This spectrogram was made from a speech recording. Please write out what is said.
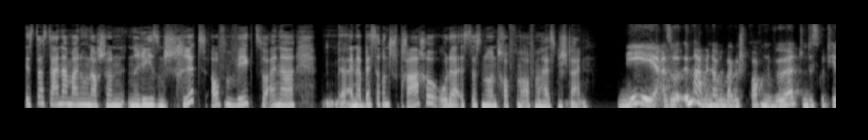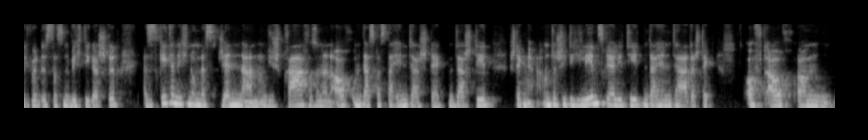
Ist das deiner Meinung nach schon ein Riesenschritt auf dem Weg zu einer, einer besseren Sprache oder ist das nur ein Tropfen auf dem heißen Stein? Nee, also immer, wenn darüber gesprochen wird und diskutiert wird, ist das ein wichtiger Schritt. Also es geht ja nicht nur um das Gendern, um die Sprache, sondern auch um das, was dahinter steckt. Und da steht, stecken unterschiedliche Lebensrealitäten dahinter, da steckt oft auch ähm,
